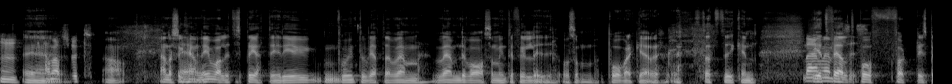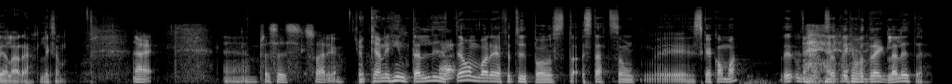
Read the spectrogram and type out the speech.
Mm. Eh, ja, absolut. Ja. Annars så kan eh. det ju vara lite spretigt. Det går inte att veta vem, vem det var som inte fyllde i och som påverkar statistiken Nej, i ett fält precis. på 40 spelare. Liksom. Nej, eh, precis så är det ju. Kan du hinta lite om vad det är för typ av stats som eh, ska komma? Så att vi kan få drägla lite.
